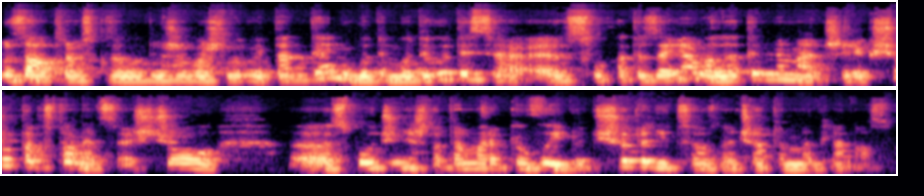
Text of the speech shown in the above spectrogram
завтра ви сказали дуже важливий так день. Будемо дивитися, е, слухати заяви, але тим не менше, якщо так станеться, що Сполучені Штати Америки вийдуть, що тоді це означатиме для нас?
